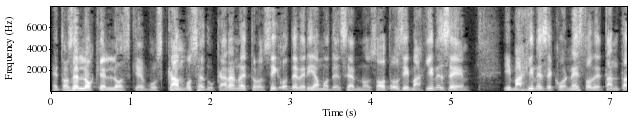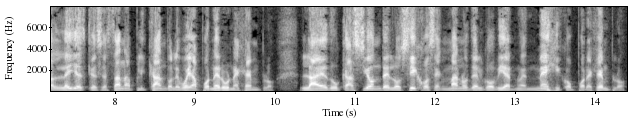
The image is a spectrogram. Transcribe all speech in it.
Entonces, lo que los que buscamos educar a nuestros hijos deberíamos de ser nosotros. Imagínese, imagínese con esto de tantas leyes que se están aplicando. Le voy a poner un ejemplo. La educación de los hijos en manos del gobierno. En México, por ejemplo,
